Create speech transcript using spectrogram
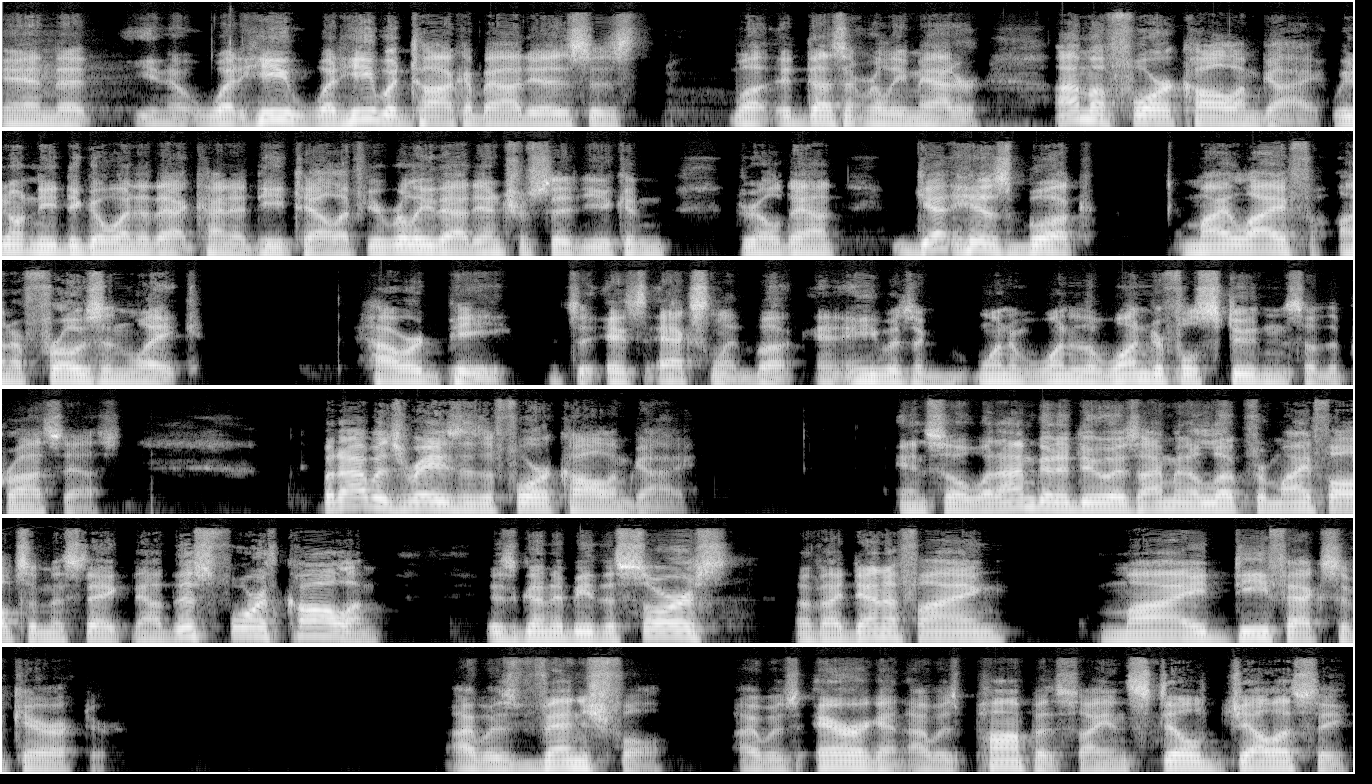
and that, you know, what he, what he would talk about is, is well, it doesn't really matter. I'm a four column guy. We don't need to go into that kind of detail. If you're really that interested, you can drill down. Get his book, My Life on a Frozen Lake, Howard P. It's a, it's excellent book, and he was a one of one of the wonderful students of the process. But I was raised as a four column guy. And so what I'm going to do is I'm going to look for my faults and mistake. Now this fourth column is going to be the source of identifying my defects of character. I was vengeful. I was arrogant. I was pompous. I instilled jealousy.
